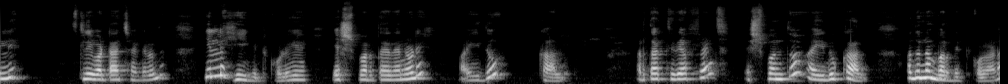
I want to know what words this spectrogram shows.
ಇಲ್ಲಿ ಸ್ಲೀವ್ ಅಟ್ಯಾಚ್ ಆಗಿರೋದು. ಇಲ್ಲಿ ಹೀಗೆ ಇಟ್ಕೊಳ್ಳಿ. ಎಷ್ಟು ಬರ್ತಾ ಇದೆ ನೋಡಿ? ಐದು ಕಾಲು. ಅರ್ಥ ಆಗ್ತಿದೆಯಾ ಫ್ರೆಂಡ್ಸ್ ಎಷ್ಟು ಬಂತು? ಐದು ಕಾಲು. ಅದನ್ನ ಬರೆದಿಟ್ಕೊಳ್ಳೋಣ.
